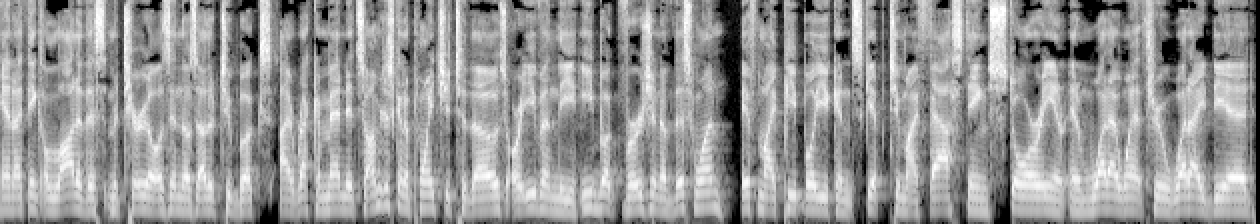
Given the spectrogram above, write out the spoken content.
and I think a lot of this material is in those other two books I recommended. So I'm just going to point you to those or even the ebook version of this one. If my people, you can skip to my fasting story and, and what I went through, what I did.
